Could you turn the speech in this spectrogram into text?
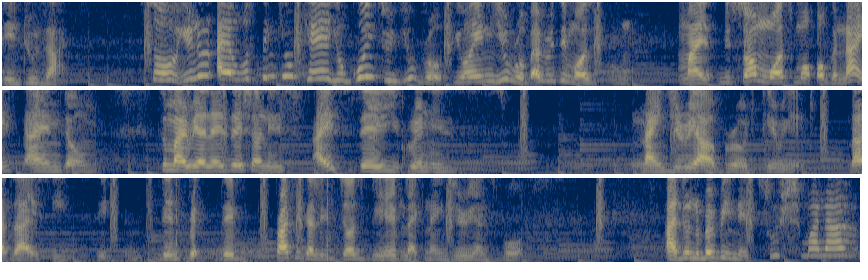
They do that so, you know, I was thinking, okay, you're going to Europe, you're in Europe, everything must might be somewhat more organized. And um, to my realization is, I used to say Ukraine is Nigeria abroad. Period. That's how I see it. They they practically just behave like Nigerians, but I don't know, maybe in a touch manner.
